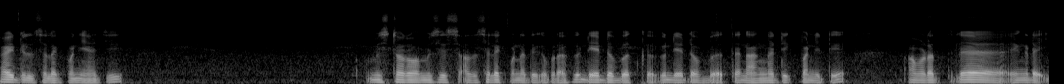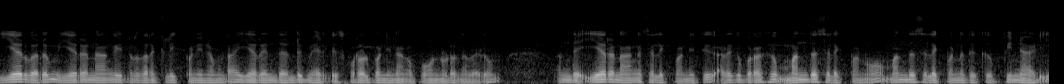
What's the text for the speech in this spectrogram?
டைட்டில் செலக்ட் பண்ணியாச்சு. மிஸ்டர் ஓ மிஸ்ஸஸ் அதை செலக்ட் பண்ணதுக்கு பிறகு டேட் ஆஃப் பர்த் கேட்கும் டேட் ஆஃப் பர்த்தை நாங்கள் டிக் பண்ணிவிட்டு அவடத்தில் எங்களோட இயர் வரும். இயரை நாங்கள் இன்னொரு தரம் கிளிக் பண்ணினோம்னா இயர் எந்தண்டு மேற்கு ஸ்க்ரோல் பண்ணி நாங்கள் போகணுடனே வரும். அந்த இயரை நாங்கள் செலக்ட் பண்ணிவிட்டு அதுக்கு பிறகு மந்தை செலக்ட் பண்ணுவோம். மந்தை செலக்ட் பண்ணதுக்கு பின்னாடி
